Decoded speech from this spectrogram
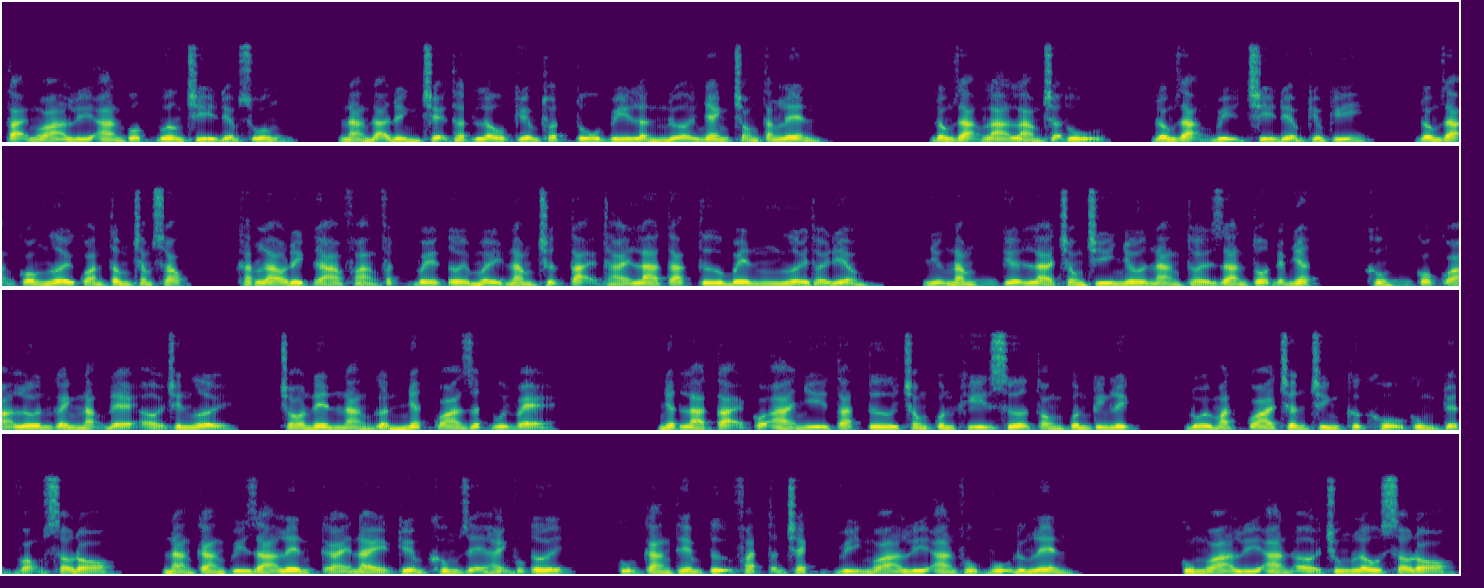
tại ngoa lý an quốc vương chỉ điểm xuống nàng đã đỉnh trệ thật lâu kiếm thuật tu vi lần nữa nhanh chóng tăng lên. Đồng dạng là làm trợ thủ, đồng dạng bị chỉ điểm kiếm kỹ, đồng dạng có người quan tâm chăm sóc, khắc lao địch đá phảng phất về tới mấy năm trước tại thái la tác tư bên người thời điểm, những năm kia là trong trí nhớ nàng thời gian tốt đẹp nhất, không có quá lớn gánh nặng đè ở trên người, cho nên nàng gần nhất qua rất vui vẻ. Nhất là tại có a nhĩ tát tư trong quân khi xưa tổng quân kinh lịch, đối mặt qua chân chính cực khổ cùng tuyệt vọng sau đó, nàng càng quý giá lên cái này kiếm không dễ hạnh phúc tới, cũng càng thêm tự phát tận trách vì ngoa lý an phục vụ đứng lên. Cùng ngoa lý an ở chung lâu sau đó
